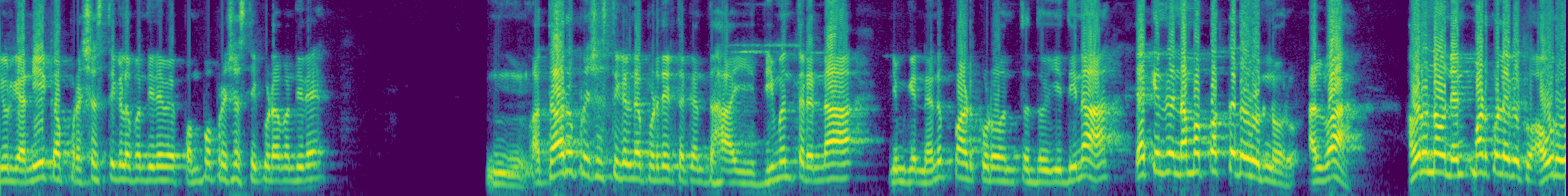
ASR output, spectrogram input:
ಇವರಿಗೆ ಅನೇಕ ಪ್ರಶಸ್ತಿಗಳು ಬಂದಿದ್ದಾವೆ. ಪಂಪ ಪ್ರಶಸ್ತಿ ಕೂಡ ಬಂದಿದೆ. ಹತ್ತಾರು ಪ್ರಶಸ್ತಿಗಳನ್ನ ಪಡೆದಿರ್ತಕ್ಕಂತಹ ಈ ಧೀಮಂತರನ್ನ ನಿಮ್ಗೆ ನೆನಪು ಮಾಡಿಕೊಡುವಂಥದ್ದು ಈ ದಿನ. ಯಾಕೆಂದ್ರೆ ನಮ್ಮ ಪಕ್ಕದ ಊರಿನವರು, ಅಲ್ವಾ? ಅವರು ನಾವು ನೆನಪು ಮಾಡ್ಕೊಳ್ಳೇಬೇಕು. ಅವರು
